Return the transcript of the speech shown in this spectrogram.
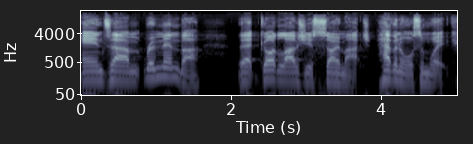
And um, remember that God loves you so much. Have an awesome week.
